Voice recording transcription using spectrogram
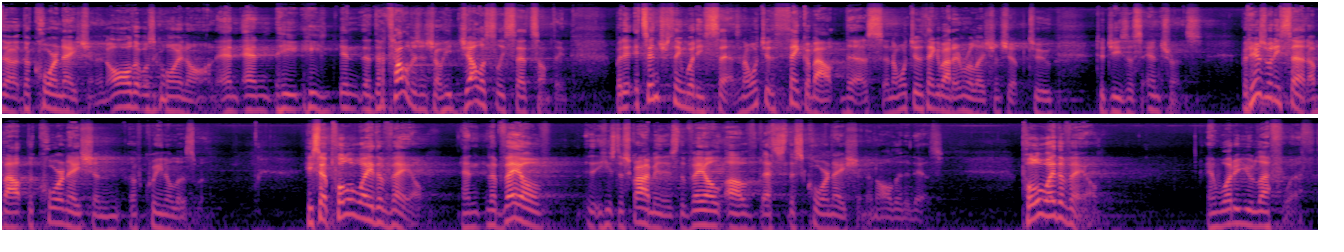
the, the coronation and all that was going on. And, and he, he, in the, the television show, he jealously said something. But it, it's interesting what he says. And I want you to think about this, and I want you to think about it in relationship to, to Jesus' entrance. But here's what he said about the coronation of Queen Elizabeth. He said, Pull away the veil. And the veil he's describing is the veil of that's this coronation and all that it is. Pull away the veil, and what are you left with?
